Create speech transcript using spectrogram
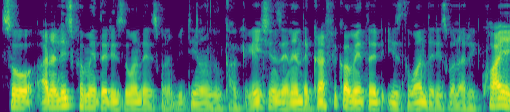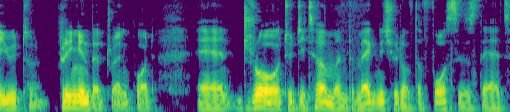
So analytical method is the one that is going to be dealing with calculations and then the graphical method is the one that is going to require you to bring in the drawing board and draw to determine the magnitude of the forces that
